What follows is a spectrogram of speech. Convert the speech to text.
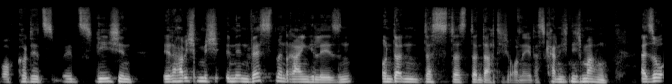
oh Gott, jetzt, jetzt gehe ich in, dann habe ich mich in Investment reingelesen und dann, das, das, dann dachte ich, oh nee, das kann ich nicht machen. Also,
